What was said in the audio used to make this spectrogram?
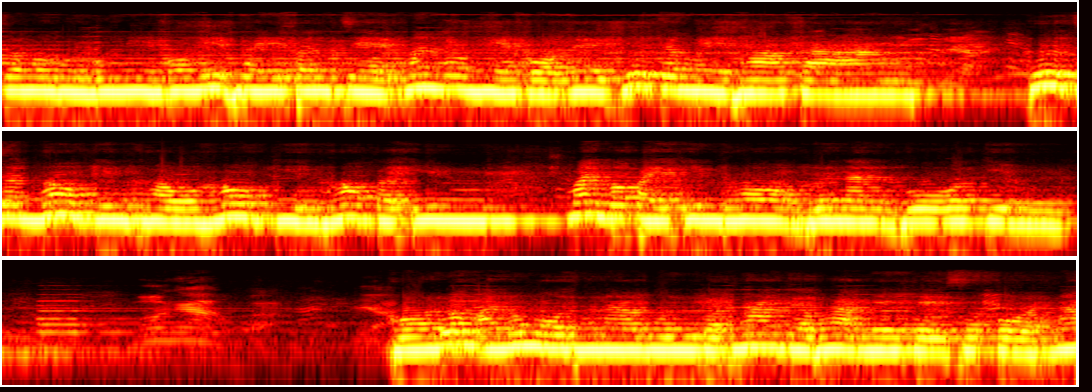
จังหวะบุญบุญนี้บ่มีไผปันแจกมันบ่แหกออกได้คือจังไม่ทากลางคือจังเฮากินเขาวเฮากินเฮาก็อิ่มมันบ่ไปอิ่มท้องเพื่อนั้นผู้บ่กินบ่งามว่ะเนี่ยขอร่วมอนุโมทนาบุญกับทางเจ้าภาพในใจสปอร์ตน้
